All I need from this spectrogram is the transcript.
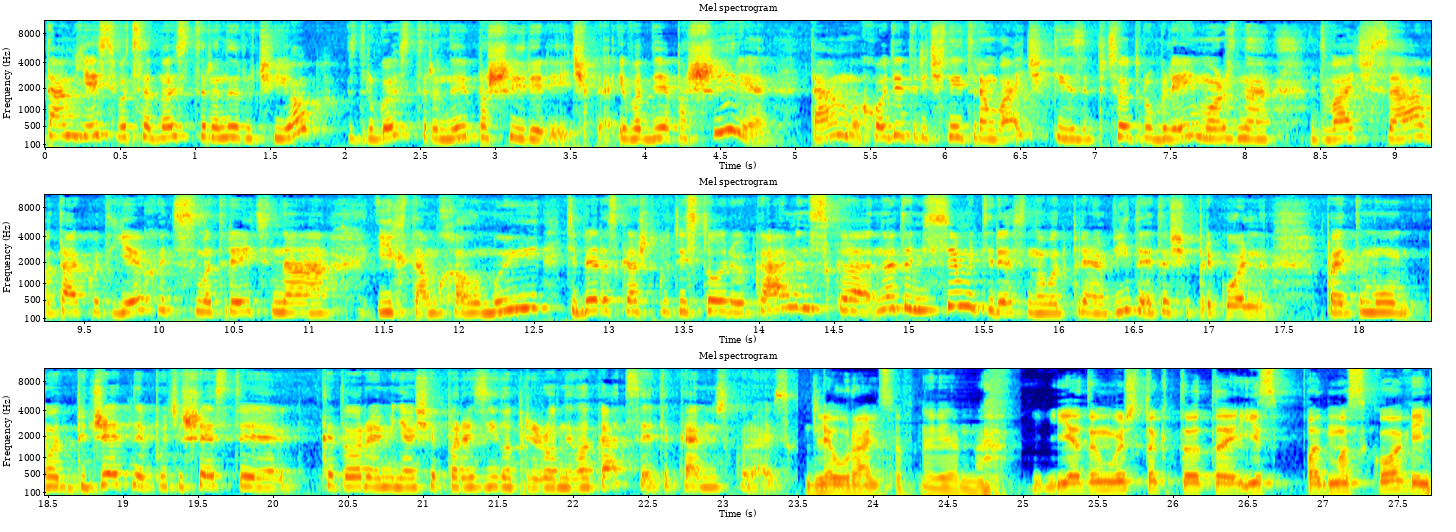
Там есть вот с одной стороны ручеек, с другой стороны пошире речка. И вот где пошире, там ходят речные трамвайчики, и за 500 рублей можно два часа вот так вот ехать, смотреть на их там холмы, тебе расскажут какую-то историю Каменска. Но это не всем интересно, но вот прям виды, это вообще прикольно. Поэтому вот бюджетное путешествие, которое меня вообще поразило природной локацией, это Каменск-Уральск. Для уральцев, наверное. Я думаю, что кто-то из Подмосковья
